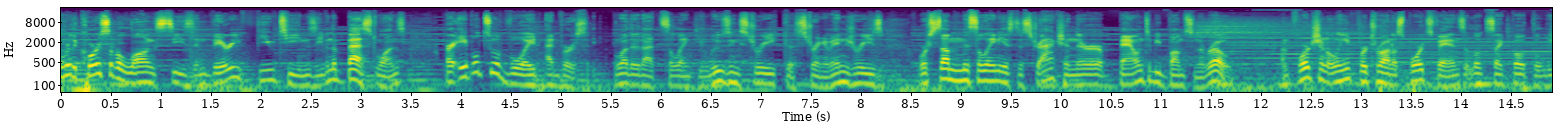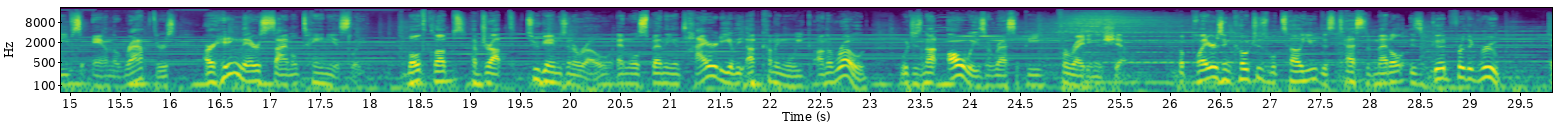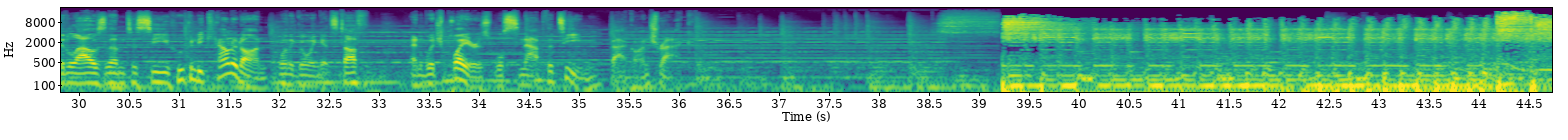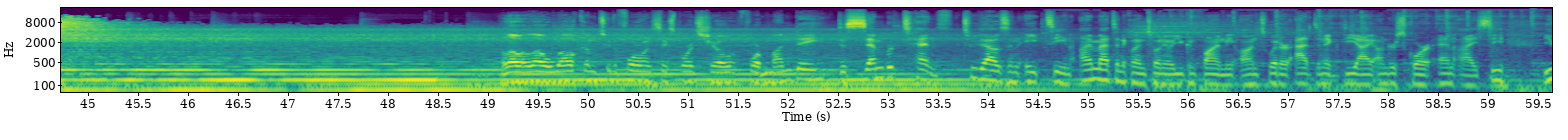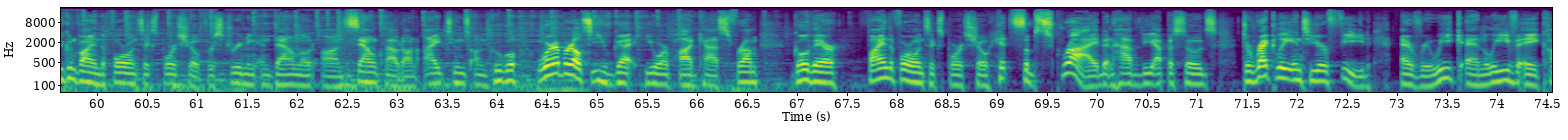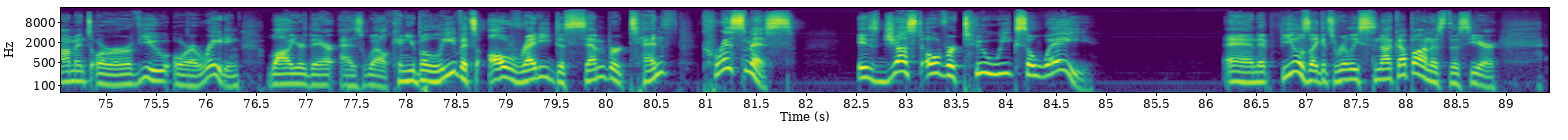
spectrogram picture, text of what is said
Over the course of a long season, very few teams, even the best ones, are able to avoid adversity. Whether that's a lengthy losing streak, a string of injuries, or some miscellaneous distraction, there are bound to be bumps in the road. Unfortunately, for Toronto sports fans, it looks like both the Leafs and the Raptors are hitting theirs simultaneously. Both clubs have dropped two games in a row and will spend the entirety of the upcoming week on the road, which is not always a recipe for righting a ship. But players and coaches will tell you this test of mettle is good for the group it allows them to see who can be counted on when the going gets tough and which players will snap the team back on track. Hello, hello, welcome to the 416 Sports Show for Monday, December 10th, 2018. I'm Matt DiNicantonio. You can find me on Twitter at DinickDI underscore NIC. You can find the 416 Sports Show for streaming and download on SoundCloud, on iTunes, on Google, wherever else you've got your podcasts from. Go there, find the 416 Sports Show, hit subscribe, and have the episodes directly into your feed every week, and leave a comment or a review or a rating while you're there as well. Can you believe it's already December 10th? Christmas is just over two weeks away. And it feels like it's really snuck up on us this year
